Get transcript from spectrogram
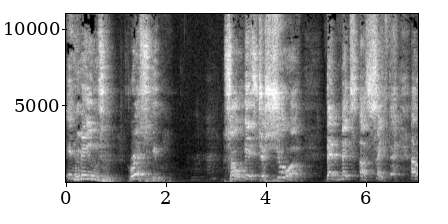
it means rescue. So it's Yeshua that makes us safe. Uh,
